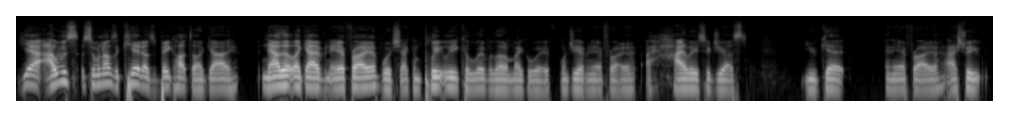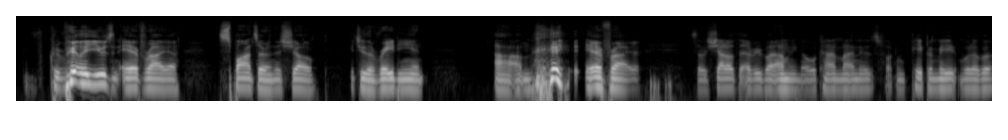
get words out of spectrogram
yeah, I was. So when I was a kid, I was a big hot dog guy. Now that like I have an air fryer, which I completely could live without a microwave. Once you have an air fryer, I highly suggest you get an air fryer. Actually could really use an air fryer sponsor in this show. Get you the Radiant um, air fryer. So shout out to everybody. I don't even know what kind mine is. Fucking paper mate, whatever.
